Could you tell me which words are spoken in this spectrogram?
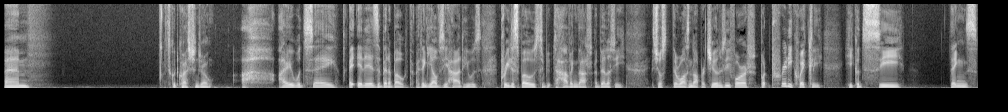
Um, it's a good question, Joe. Ah, I would say it, it is a bit of both. I think he obviously had he was predisposed to be, to having that ability. It's just there wasn't opportunity for it. But pretty quickly, he could see things,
